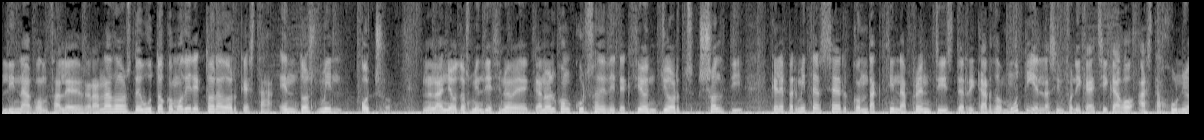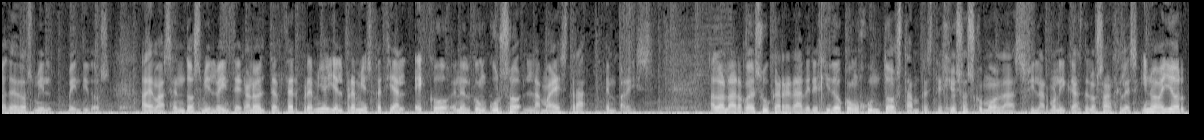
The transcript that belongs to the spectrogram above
Lina González Granados debutó como directora de orquesta en 2008. En el año 2019 ganó el concurso de dirección George Solti, que le permite ser Conducting Apprentice de Ricardo Muti en la Sinfónica de Chicago hasta junio de 2022. Además, en 2020 ganó el tercer premio y el premio especial ECO en el concurso La Maestra en París. A lo largo de su carrera ha dirigido conjuntos tan prestigiosos como las Filarmónicas de Los Ángeles y Nueva York,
